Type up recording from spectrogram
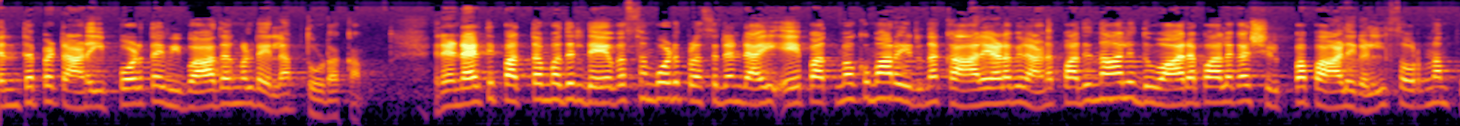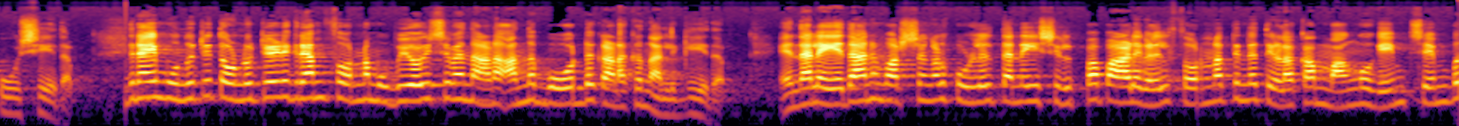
ബന്ധപ്പെട്ടാണ് ഇപ്പോഴത്തെ വിവാദങ്ങളുടെ എല്ലാം തുടക്കം. രണ്ടായിരത്തി പത്തൊമ്പതിൽ ദേവസ്വം ബോർഡ് പ്രസിഡന്റായി എ പത്മകുമാർ ഇരുന്ന കാലയളവിലാണ് പതിനാല് ദ്വാരപാലക ശില്പപാളികളിൽ സ്വർണം പൂശിയത്. ഇതിനായി മുന്നൂറ്റി തൊണ്ണൂറ്റേഴ് ഗ്രാം സ്വർണം ഉപയോഗിച്ചുവെന്നാണ് അന്ന് ബോർഡ് കണക്ക് നൽകിയത്. എന്നാൽ ഏതാനും വർഷങ്ങൾക്കുള്ളിൽ തന്നെ ഈ ശില്പപാളികളിൽ സ്വർണത്തിന്റെ തിളക്കം മങ്ങുകയും ചെമ്പ്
